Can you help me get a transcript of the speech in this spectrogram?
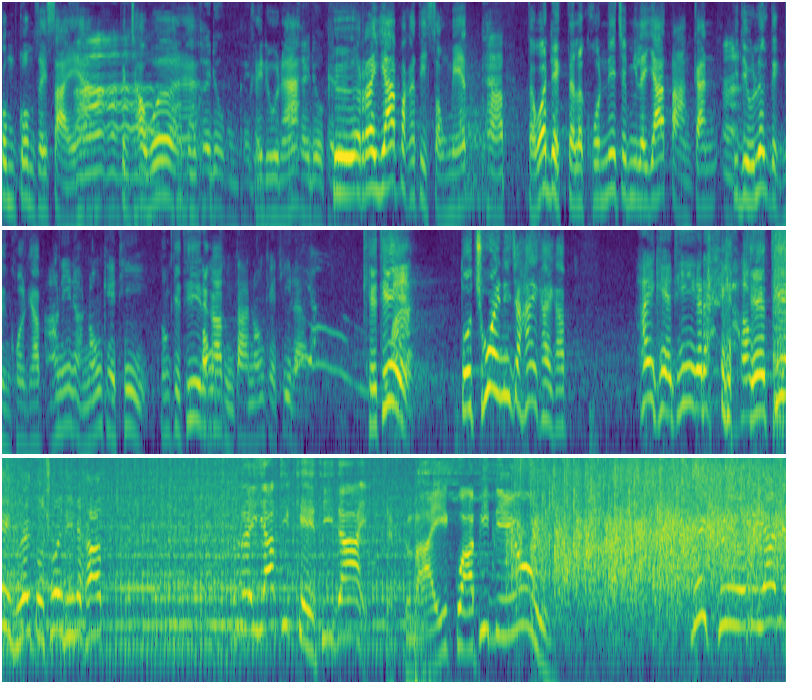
กลมๆใสๆอะอ่าอ่าเป็นชาวเวอร์อ่านะผมเคยดูผมเคยดูเคยดูนะ เคยดูเคยดู คือระยะปกติ 2 เมตร ครับ แต่ว่าเด็กแต่ละคนเนี่ยจะมีระยะต่างกัน อ่า พี่ดิวเลือกเด็กหนึ่งคนครับ เอานี่หน่อยน้องเคที่น้องเคที่ต้องนะครับถึงตาน้องเคที่แล้ว เคที่ตัวช่วยนี่จะให้ใครครับ ให้เคที่ก็ได้ครับ เคที่หนูได้ตัวช่วยนี้นะครับ ระยะที่เคที่ได้จะไกลกว่าพี่ดิว นี่คือระยะใน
